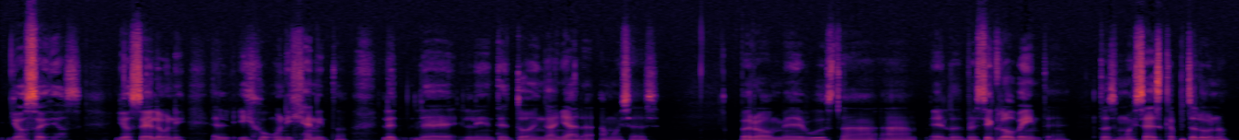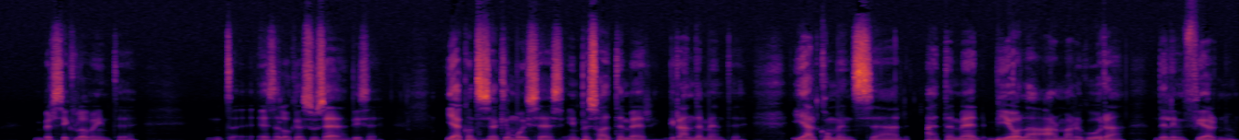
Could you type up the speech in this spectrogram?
Yo soy Dios. Yo soy el, hijo unigénito. Le, le, intentó engañar a Moisés pero me gusta ah, el versículo 20. Entonces, Moisés capítulo 1, versículo 20. Eso es lo que sucede, dice. Y aconteció que Moisés empezó a temer grandemente, y al comenzar a temer vio la amargura del infierno.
